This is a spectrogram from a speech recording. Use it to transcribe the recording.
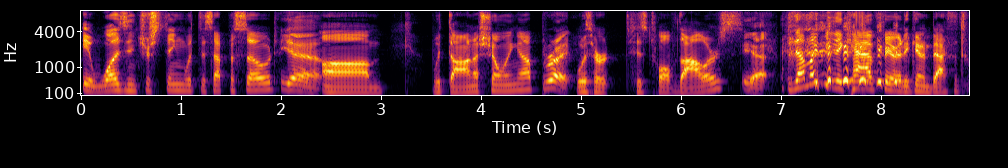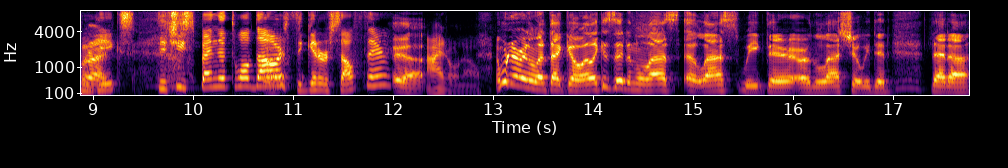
It was interesting with this episode. yeah, Um, with Donna showing up, Right. with her his twelve dollars. yeah. But that might be the cab fare to get him back to Twin Right. Peaks. Did she spend the twelve dollars Right. to get herself there? Yeah. I don't know. And we're never gonna let that go. Like I said in the last uh, last week there, or the last show we did, that uh,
